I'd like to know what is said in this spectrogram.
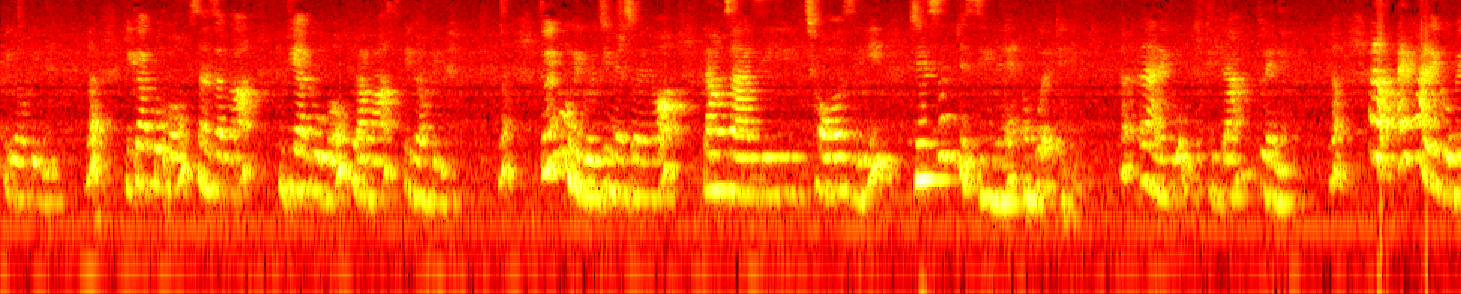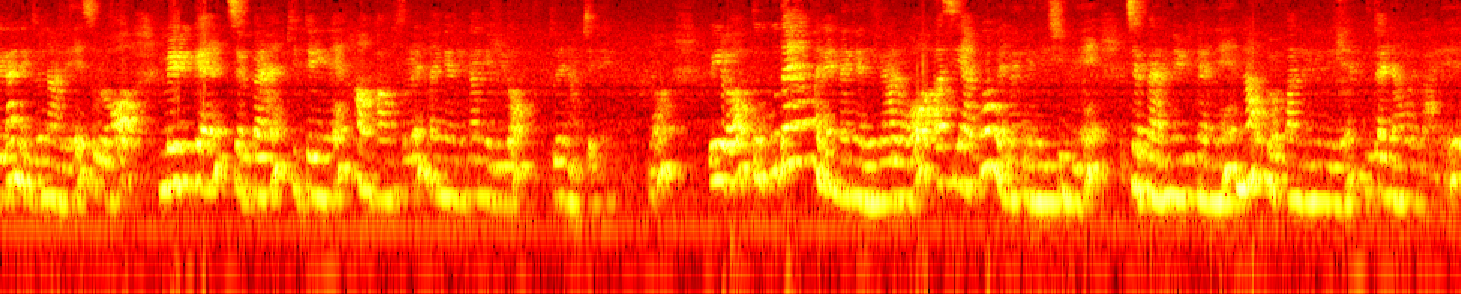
ပြီးတော့ပြီးမယ်နော်ဒီကပုံပုံစံစပါဒုတိယပုံပုံ rubber ပြီးတော့ပြီးမ ယ်နော်တွင်းကုန်တွေကိုကြည့်မယ်ဆိုရင်တော့လောင်စာစီချောစီရင်စက်ပစ္စည်းနဲ့အဝတ်အထည်နော်အဲ့ဒါတွေကိုဒီကတွင်းနေနော်အဲ့တော့အဲ့ခါလေးကိုဘယ်ကနေတွင်းတာလဲဆိုတော့ American, Japan, Britain နဲ့ Hong Kong ဆိုတဲ့နိုင်ငံတွေကနေပြီးတော့တွင်းတာဖြစ်တယ်နော်ပြီးတော့သူကုသရေးဝင်တဲ့နိုင်ငံတွေကတော့အာဆီယံဖွဲ့ဝင်နိုင်ငံတွေရှိမယ်ဂျပန်အမေရိကန်နဲ့နောက်ဥရောပနိုင်ငံတွေရဲ့ကုသရေးဝင်ပါတယ်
